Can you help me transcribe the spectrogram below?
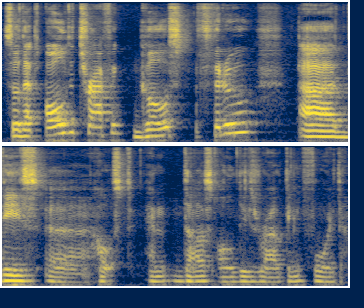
so that all the traffic goes through uh, this uh, host and does all this routing for them.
